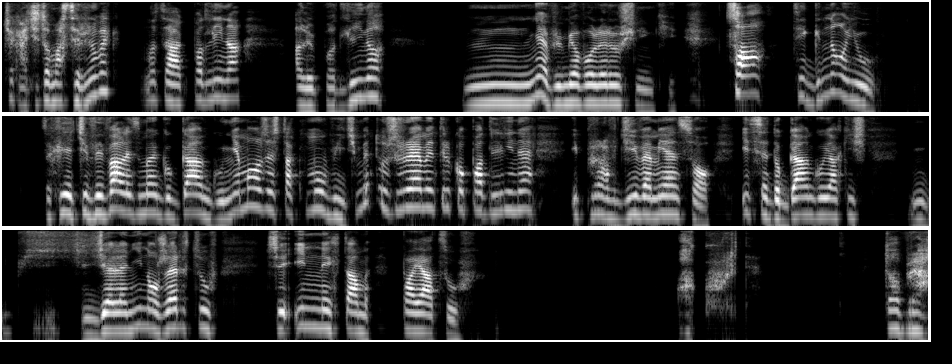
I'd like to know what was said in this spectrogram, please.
Czekajcie, to masternówek? No tak, padlina. Ale padlina? Mm, nie wiem, ja wolę roślinki. Co? Ty gnoju! Za chwilę cię wywalę z mojego gangu. Nie możesz tak mówić. My tu żremy tylko padlinę i prawdziwe mięso. Idź se do gangu jakichś zieleninożerców czy innych tam pajaców. O kurde. Dobra,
